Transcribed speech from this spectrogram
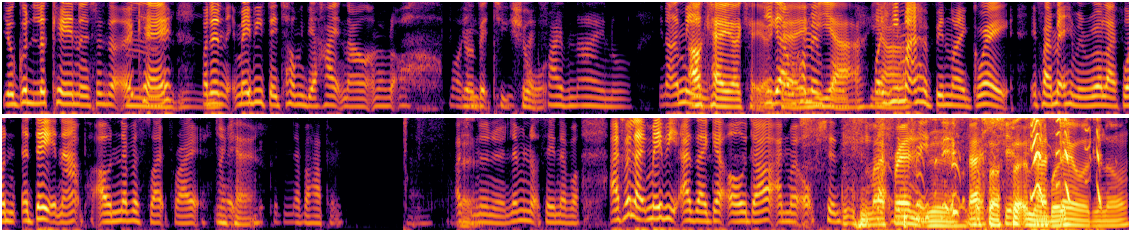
you're good looking, and it's just like, okay. Mm, But mm. then maybe if they tell me their height now, I'm like, oh, but You're a bit too short. like five nine, or you know what I mean? okay, okay, Do you get what I'm okay. coming yeah, from? But yeah. he might have been like great if I met him in real life. On a dating app, I would never swipe right. Like, Okay. it could never happen. Actually, no, no. Let me not say never. I feel like maybe as I get older and my options My start friend, decreasing. Yeah. That's our ship settling, has bro. sailed, you know.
